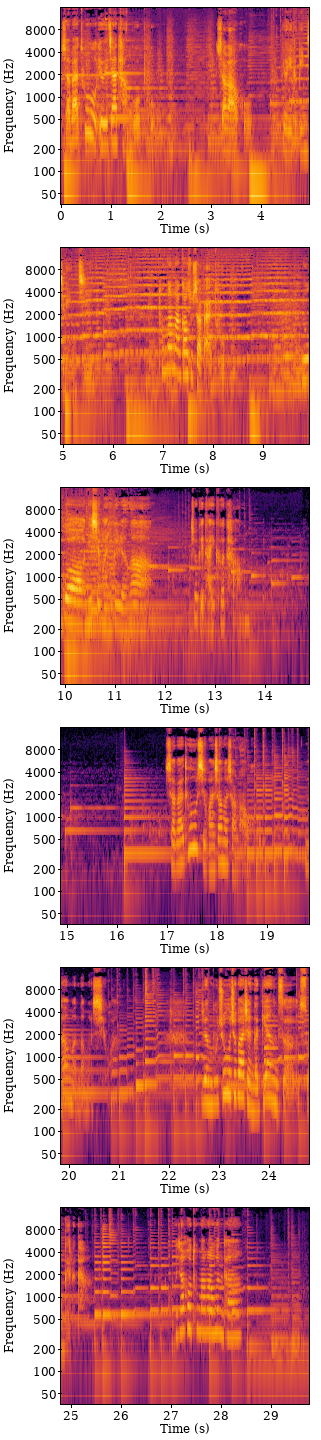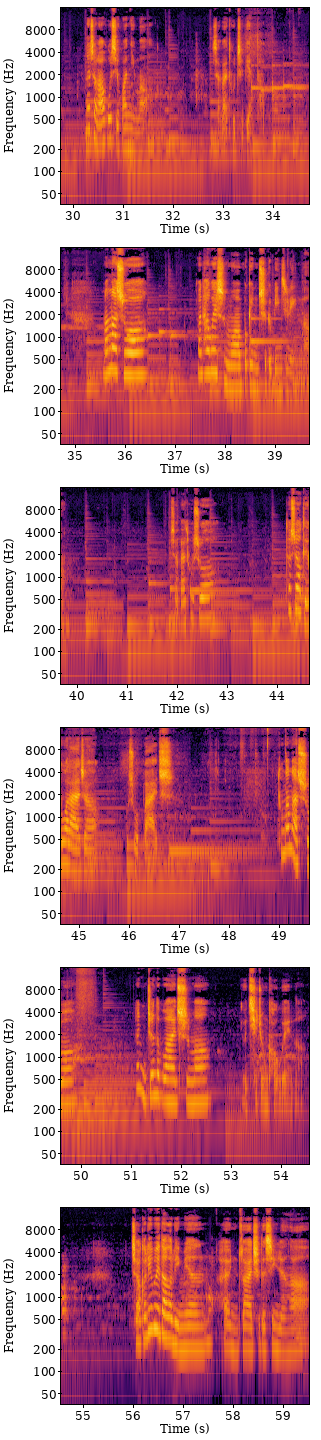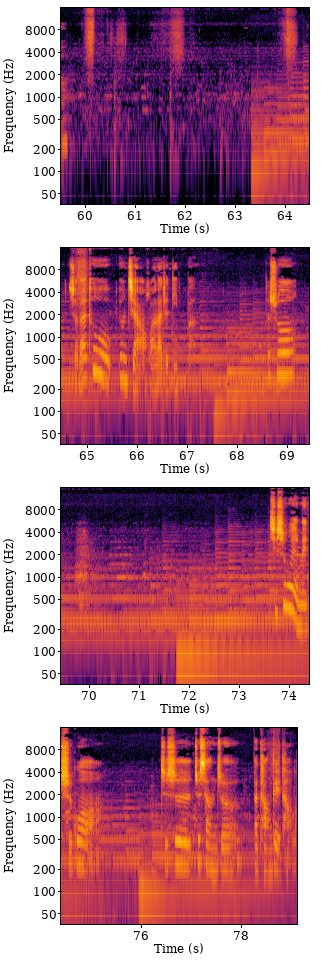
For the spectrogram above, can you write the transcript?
小白兔有一家糖果铺，小老虎有一个冰激凌机。兔妈妈告诉小白兔：“如果你喜欢一个人啊。”就给他一颗糖。小白兔喜欢上了小老虎，那么那么喜欢，忍不住就把整个垫子送给了他。回家后，兔妈妈问他：“那小老虎喜欢你吗？”小白兔直点头。妈妈说：“那他为什么不给你吃个冰激凌呢？”小白兔说：“他是要给我来着。”我说：“我不爱吃。”兔妈妈说：“那你真的不爱吃吗？有七种口味呢，巧克力味道的里面还有你最爱吃的杏仁啊。”小白兔用脚划拉着地板，他说。其实我也没吃过，只是就想着把糖给他了。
